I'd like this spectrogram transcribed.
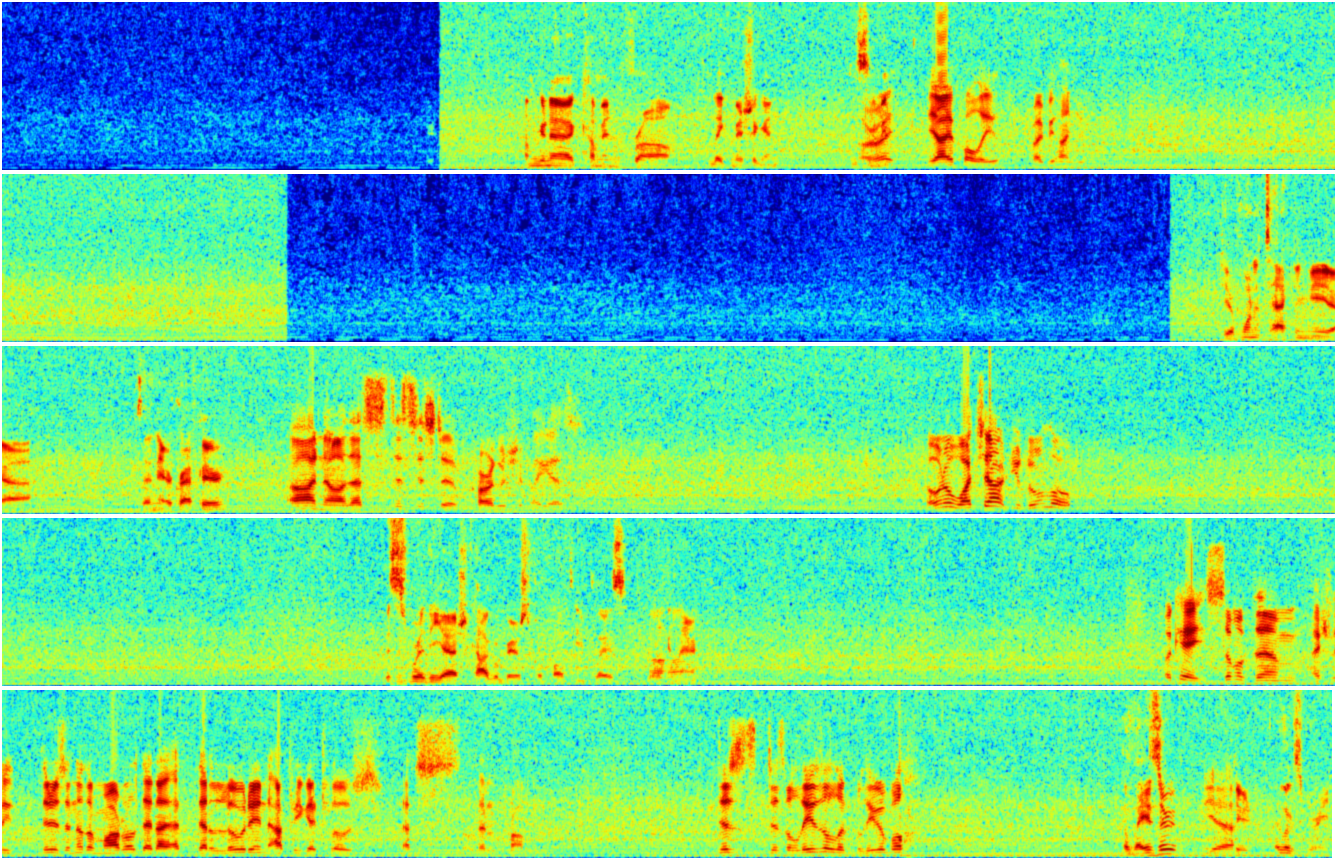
I'm gonna come in from Lake Michigan. You see me? Alright. Yeah, I follow you. Right behind you. Do you have one attacking a? Uh, is that an aircraft carrier? Ah, no, that's, that's just a cargo ship, I guess. Oh no, watch out, you're going low. This is where the uh, Chicago Bears football team plays. Looking Uh-huh. there. Okay, some of them actually there is another model that I that'll load in after you get close. That's a little problem. Does does the laser look believable? The laser, Yeah. dude, it looks great.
